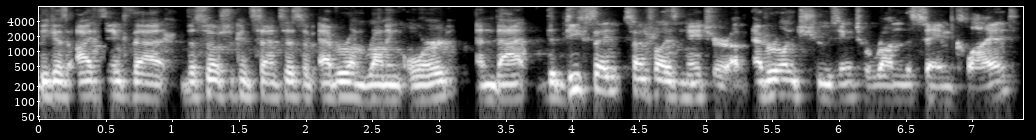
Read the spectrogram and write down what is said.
because I think that the social consensus of everyone running Ord and that the decentralized nature of everyone choosing to run the same client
